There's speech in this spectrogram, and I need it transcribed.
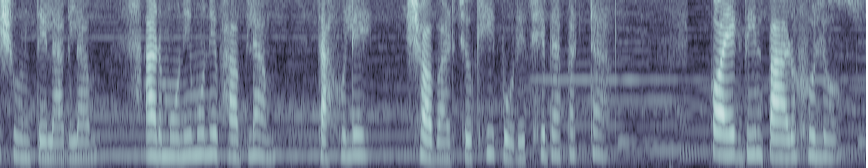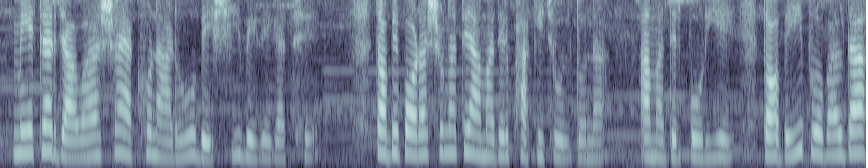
শুনতে লাগলাম। আর মনে মনে ভাবলাম, তাহলে সবার চোখেই পড়েছে ব্যাপারটা। কয়েকদিন পার হলো, মেয়েটার যাওয়া আসা এখন আরও বেশি বেড়ে গেছে। তবে পড়াশোনাতে আমাদের ফাঁকি চলতো না। আমাদের পড়িয়ে তবেই প্রবালদা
